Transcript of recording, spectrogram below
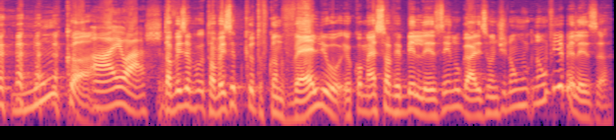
Nunca. ah, eu acho. Talvez, eu- talvez é porque eu tô ficando velho, eu começo a ver beleza em lugares onde não, não via beleza,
